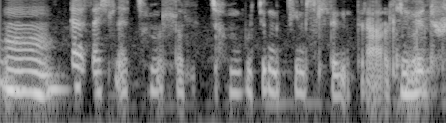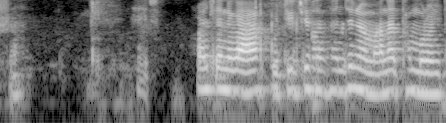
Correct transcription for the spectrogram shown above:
Мм. Тэ бас ажиллаж байгаа юм бол жоохон бүжиг мүжиг юмслэг энэ төр оруулж Тэгээд өгшөө. хайр. Хоёлаа нөгөө анх бүжиглжсэн санаж нөө манай том өрөнд.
